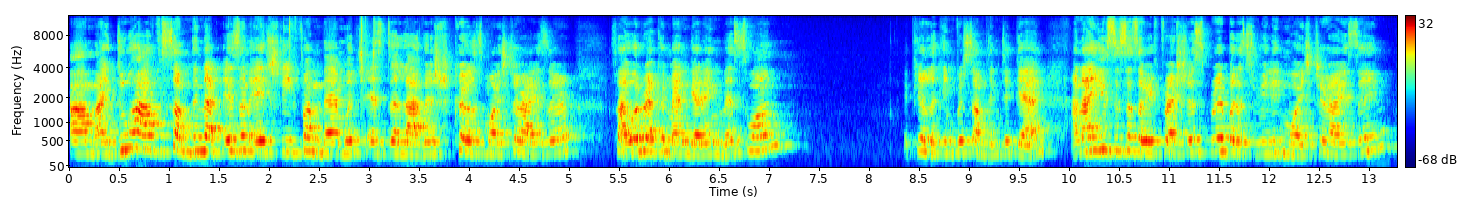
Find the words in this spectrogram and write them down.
Um, I do have something that is an HG from them, which is the Lavish Curls Moisturizer. So I would recommend getting this one if you're looking for something to get. And I use this as a refresher spray, but it's really moisturizing.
